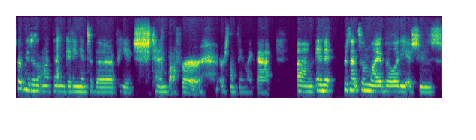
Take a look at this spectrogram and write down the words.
certainly doesn't want them getting into the pH 10 buffer or something like that. Um, and it presents some liability issues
